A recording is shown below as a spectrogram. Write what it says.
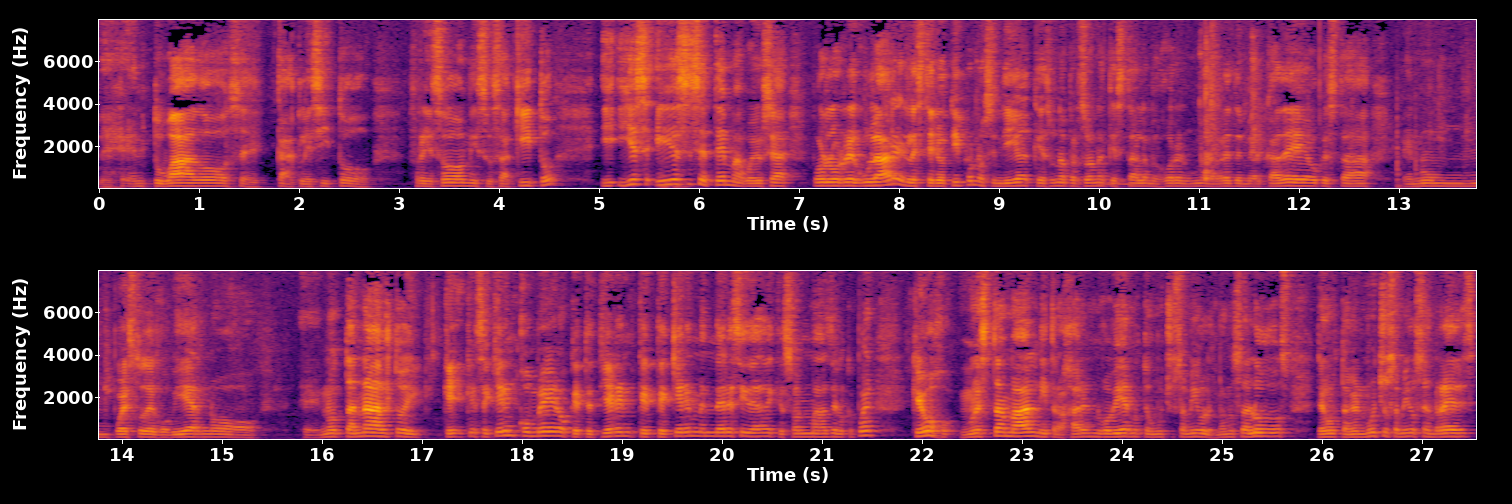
eh, entubado, ese caclecito fresón y su saquito. Y, y, es, y es ese tema, güey. O sea, por lo regular, el estereotipo nos indica que es una persona que está a lo mejor en una red de mercadeo, que está en un puesto de gobierno eh, no tan alto y que, que se quieren comer o que te, quieren, que te quieren vender esa idea de que son más de lo que pueden. Que ojo, no está mal ni trabajar en gobierno. Tengo muchos amigos, les mando saludos. Tengo también muchos amigos en redes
